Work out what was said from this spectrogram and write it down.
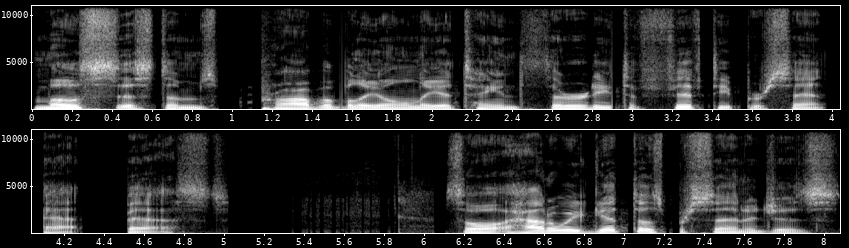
Most systems probably only attain 30 to 50% at best. So, how do we get those percentages?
